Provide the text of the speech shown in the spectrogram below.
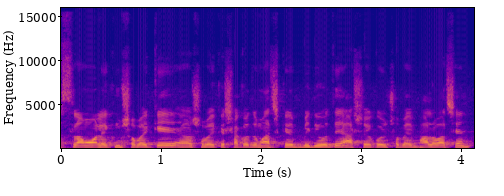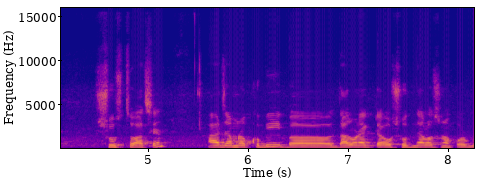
আসসালামু আলাইকুম সবাইকে সবাইকে স্বাগতম আজকের ভিডিওতে। আশা করি সবাই ভালো আছেন, সুস্থ আছেন। আজ আমরা খুবই দারুণ একটা ওষুধ নিয়ে আলোচনা করব,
